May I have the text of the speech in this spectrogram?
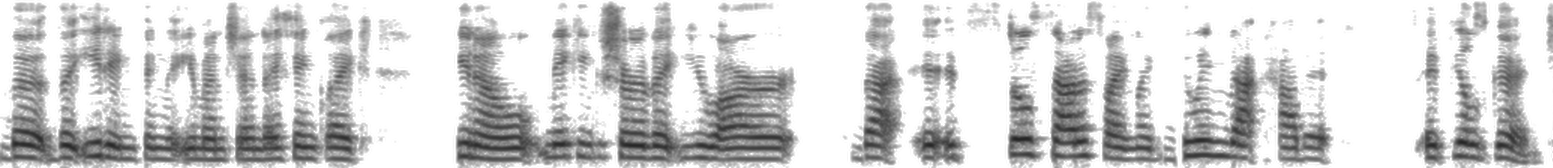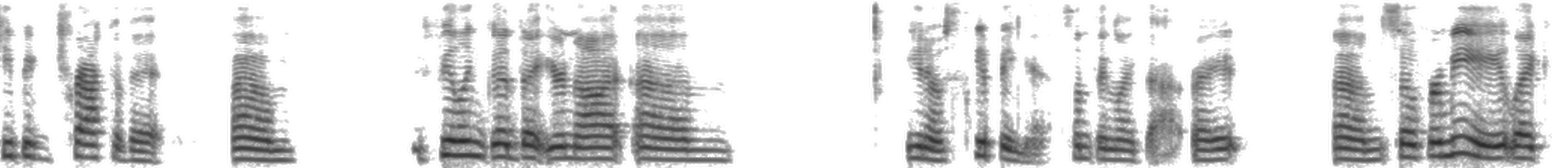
the the eating thing that you mentioned. I think like you know, making sure that you are that it's still satisfying, like doing that habit, it feels good, keeping track of it, um, feeling good that you're not, um, you know, skipping it, something like that, right? Um, so for me, like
